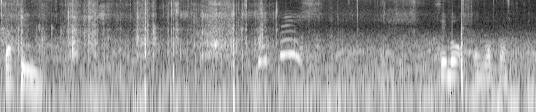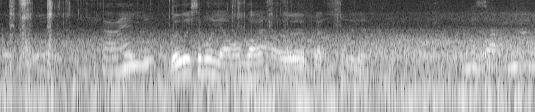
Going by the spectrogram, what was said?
Ça filme. C'est bon, on voit pas. Ça rien hein Oui, oui, c'est bon, on voit rien. Euh, fais attention, les gars. Mais ça rien.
